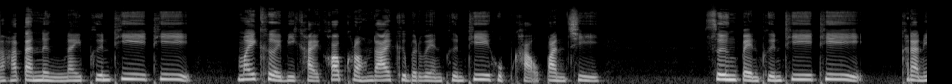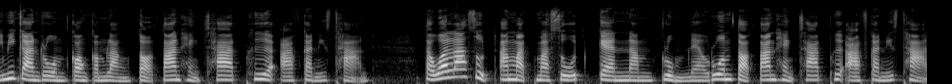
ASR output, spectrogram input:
นะคะ แต่หนึ่งในพื้นที่ที่ไม่เคยมีใครครอบครองได้คือบริเวณพื้นที่หุบเขาปันชี ซึ่งเป็นพื้นที่ที่ขณะนี้มีการรวมกองกำลังต่อต้านแห่งชาติเพื่ออัฟกานิสถาน แต่ว่าล่าสุดอามัดมาซูดแกนนำกลุ่มแนวร่วมต่อต้านแห่งชาติเพื่ออัฟกานิสถาน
